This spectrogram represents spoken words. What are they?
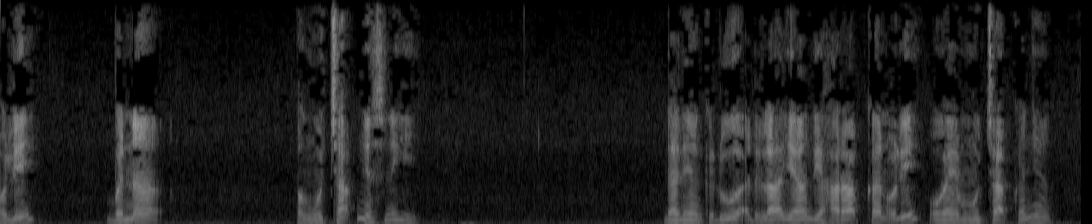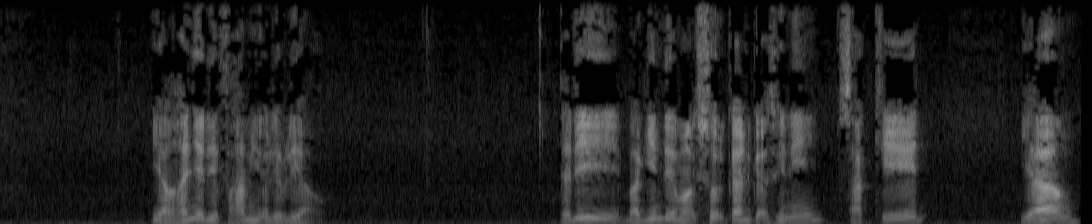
oleh benak pengucapnya sendiri. Dan yang kedua adalah yang diharapkan oleh orang yang mengucapkannya yang hanya difahami oleh beliau. Jadi baginda maksudkan kat sini sakit yang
